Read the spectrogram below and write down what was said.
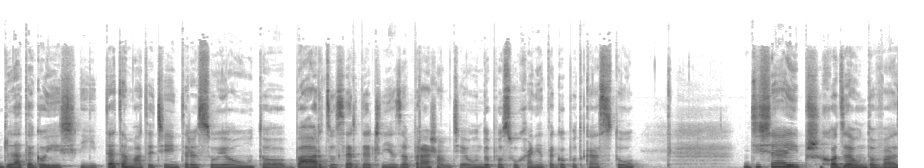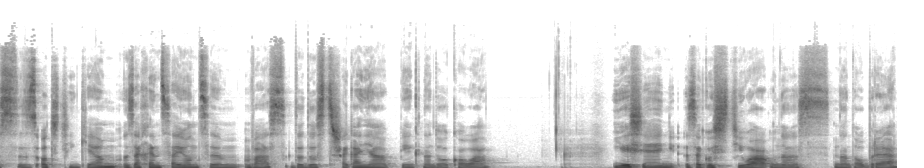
Dlatego, jeśli te tematy Cię interesują, to bardzo serdecznie zapraszam Cię do posłuchania tego podcastu. Dzisiaj przychodzę do Was z odcinkiem zachęcającym Was do dostrzegania piękna dookoła. Jesień zagościła u nas na dobre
